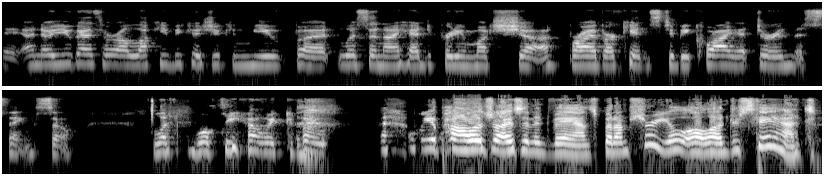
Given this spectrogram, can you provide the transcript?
Okay, I know you guys are all lucky because you can mute, but listen, I had to pretty much uh, bribe our kids to be quiet during this thing. So let, we'll see how it goes. We apologize in advance, but I'm sure you'll all understand.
